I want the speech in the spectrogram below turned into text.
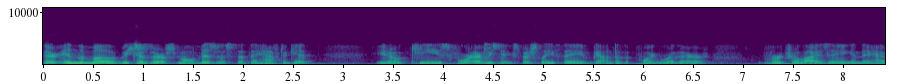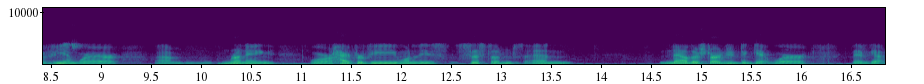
they're in the mode because they're a small business that they have to get, you know, keys for everything, especially if they've gotten to the point where they're virtualizing and they have VMware um, running or Hyper-V, one of these systems, and now they're starting to get where they've got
